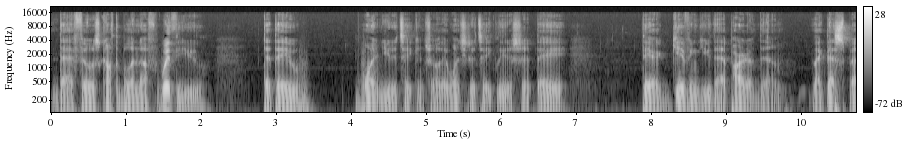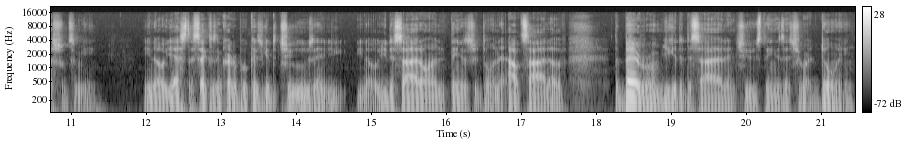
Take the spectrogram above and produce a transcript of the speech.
that feels comfortable enough with you that they want you to take control. They want you to take leadership. They, they're giving you that part of them. Like that's special to me. You know, yes, the sex is incredible because you get to choose and you you know, you decide on things that you're doing outside of the bedroom. You get to decide and choose things that you are doing.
